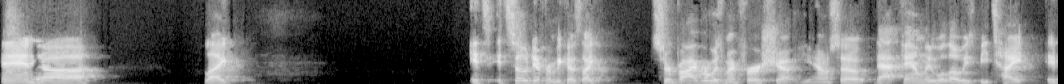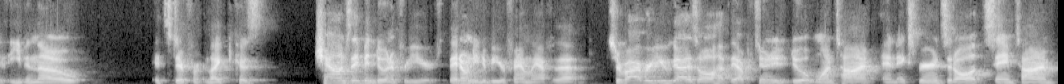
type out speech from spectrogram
And uh, like, it's it's so different because like Survivor was my first show, you know, so that family will always be tight, it, even though it's different. Like, because Challenge, they've been doing it for years. They don't need to be your family after that. Survivor, you guys all have the opportunity to do it one time and experience it all at the same time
